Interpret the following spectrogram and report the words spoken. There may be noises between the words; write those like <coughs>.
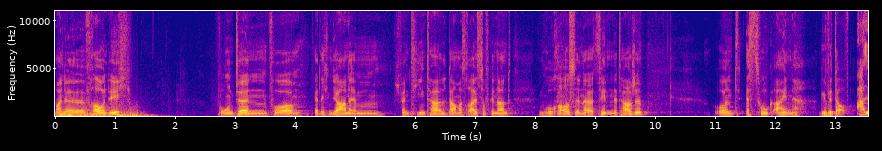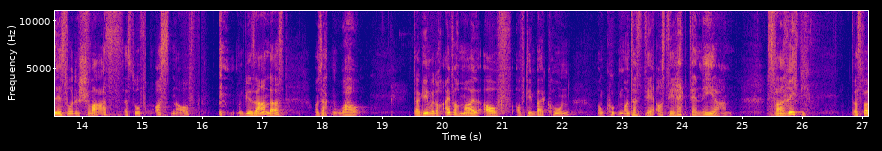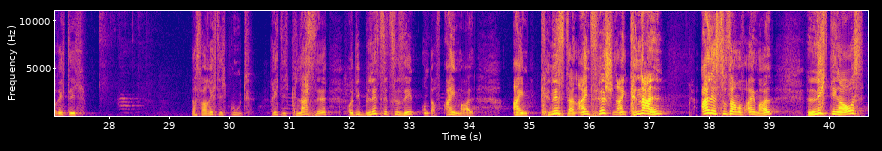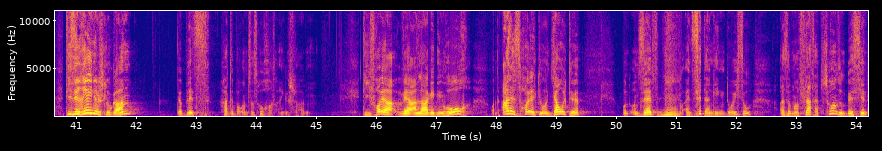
Meine Frau und ich wohnten vor etlichen Jahren im Schwentintal, damals Reisdorf genannt, im Hochhaus in der zehnten Etage. Und es zog ein Gewitter auf. Alles wurde schwarz, das zog von Osten auf. Und wir sahen das und sagten, wow, da gehen wir doch einfach mal auf, auf den Balkon und gucken uns das aus direkter Nähe an. Das war richtig, das war richtig, das war richtig gut, richtig klasse. Und die Blitze zu sehen und auf einmal ein Knistern, ein Zischen, ein Knallen, alles zusammen auf einmal. Licht ging aus, die Sirene schlug an. Der Blitz hatte bei uns das Hochhaus eingeschlagen. Die Feuerwehranlage ging hoch und alles heulte und jaulte und uns selbst wuh, ein Zittern ging durch. So. Also man flattert schon so ein bisschen.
